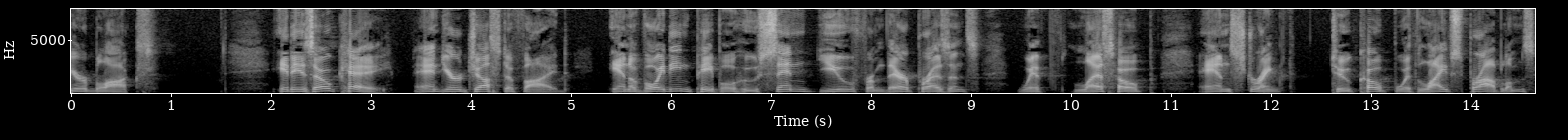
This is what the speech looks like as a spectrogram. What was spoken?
your blocks. It is okay and you're justified in avoiding people who send you from their presence with less hope and strength to cope with life's problems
